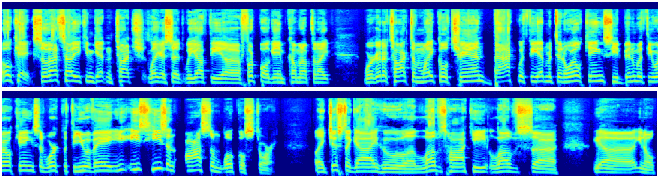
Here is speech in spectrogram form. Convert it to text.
Okay, so that's how you can get in touch. Like I said, we got the uh, football game coming up tonight. We're going to talk to Michael Chan back with the Edmonton Oil Kings. He'd been with the Oil Kings and worked with the U of A. He, he's he's an awesome local story, like just a guy who uh, loves hockey, loves uh, you know,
